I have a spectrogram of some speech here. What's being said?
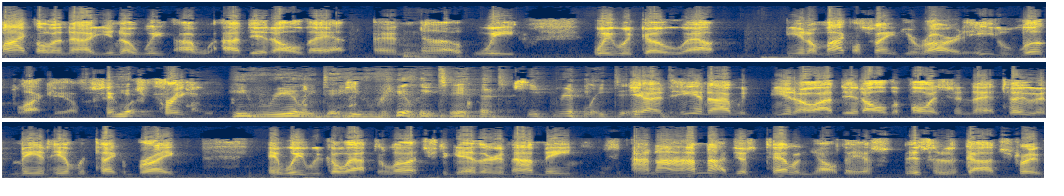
Michael and I, you know, we I, I did all that, and uh, we we would go out. You know, Michael St. Gerard, he looked like Elvis. It Yeah. was freaky. He really did. He really did. He really did. Yeah, and he and I would, you know, I did all the voice in that too, and me and him would take a break, and we would go out to lunch together. And I mean, and I, I'm not just telling y'all this; this is God's truth.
